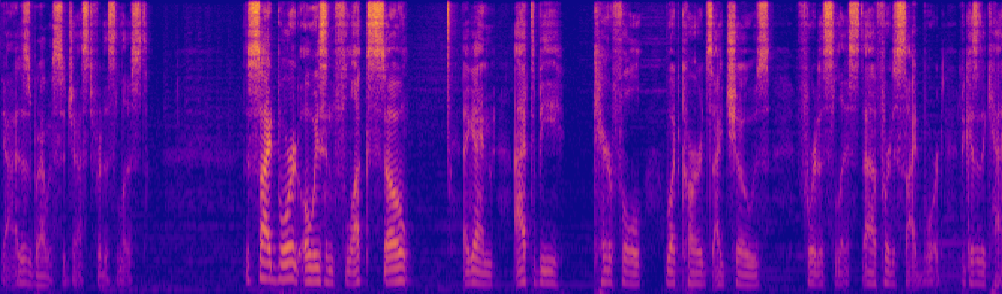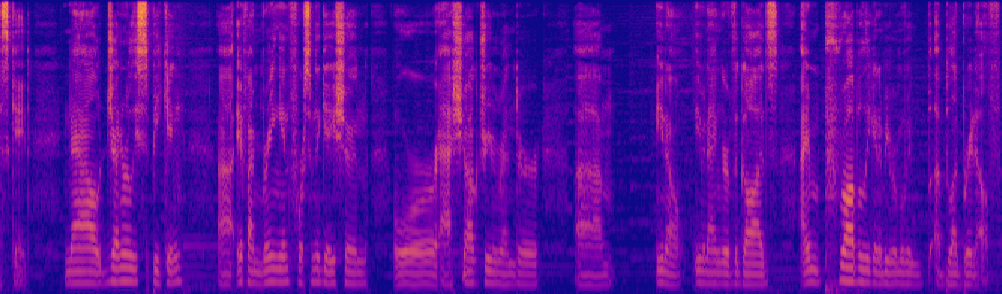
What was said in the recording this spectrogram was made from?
yeah, this is what I would suggest for this list. The sideboard always in flux, so again, I had to be careful what cards I chose for this list, uh, for the sideboard, because of the cascade. Now, generally speaking, uh, if I'm bringing in Force of Negation or Ashiok Dream Render, um, you know, even Anger of the Gods, I'm probably going to be removing a Bloodbraid Elf,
